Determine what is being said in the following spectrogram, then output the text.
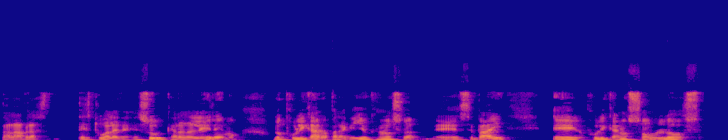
palabras textuales de Jesús, que ahora las leeremos, los publicanos, para aquellos que no lo eh, sepáis, eh, los publicanos son los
